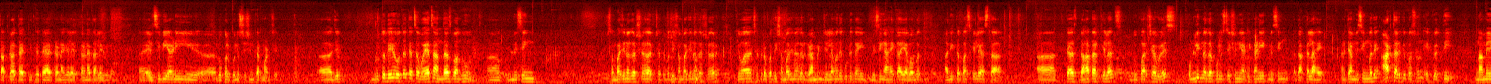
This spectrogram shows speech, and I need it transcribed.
तात्काळ त्या तिथे तयार करण्यात गेल्या करण्यात आले गेले. एल सी बी आणि लोकल पोलीस स्टेशन करमाडचे. जे मृतदेह होतं त्याचा वयाचा अंदाज बांधून मिसिंग संभाजीनगर शहर छत्रपती संभाजीनगर शहर किंवा छत्रपती संभाजीनगर ग्रामीण जिल्ह्यामध्ये कुठे काही मिसिंग आहे का याबाबत अधिक तपास केले असता त्या दहा तारखेलाच दुपारच्या वेळेस पुंडलिक नगर पोलीस स्टेशन या ठिकाणी एक मिसिंग दाखल आहे. आणि त्या मिसिंगमध्ये आठ तारखेपासून एक व्यक्ती नामे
